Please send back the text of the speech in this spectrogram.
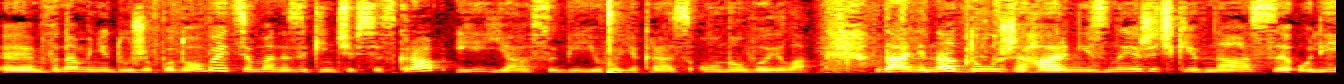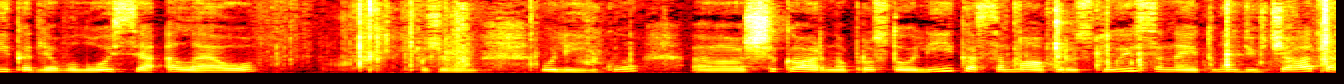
Е, Вона мені дуже подобається. У мене закінчився скраб, і я собі його якраз оновила. Далі на дуже гарні знижечки в нас олійка для волосся Елео. Покажу вам олійку. Е, Шикарна просто олійка, сама користуюся нею, тому дівчата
